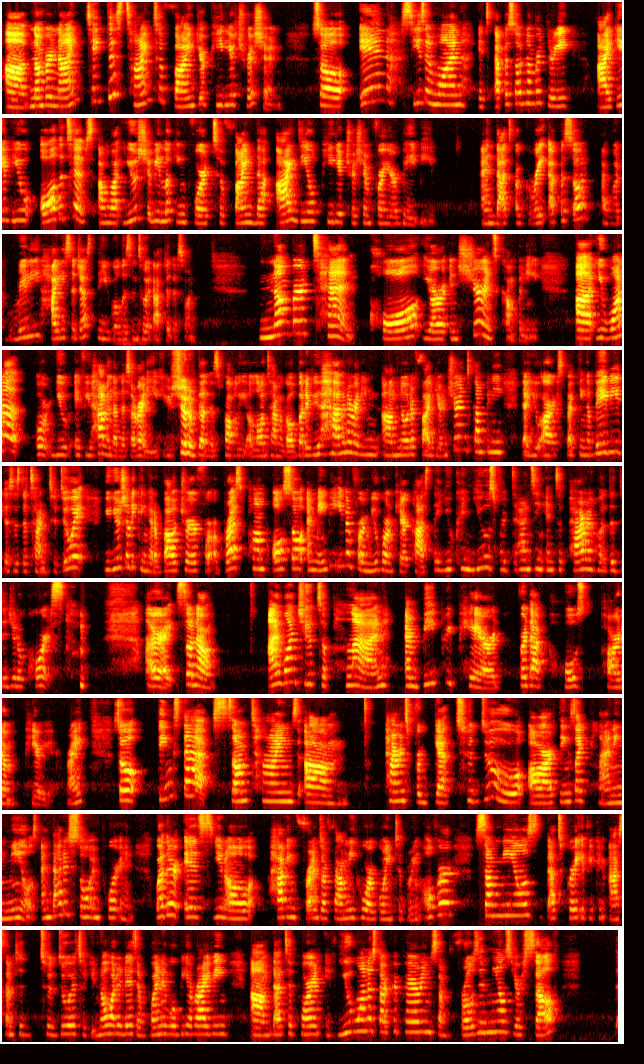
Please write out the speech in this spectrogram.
Uh, number nine, take this time to find your pediatrician. So in season one, it's episode number three. I give you all the tips on what you should be looking for to find the ideal pediatrician for your baby. And that's a great episode. I would really highly suggest that you go listen to it after this one. Number 10, call your insurance company. Uh, you want to or you if you haven't done this already you should have done this probably a long time ago but if you haven't already um, notified your insurance company that you are expecting a baby this is the time to do it. You usually can get a voucher for a breast pump also and maybe even for a newborn care class that you can use for dancing into parenthood the digital course. All right so now i want you to plan and be prepared for that postpartum period right? So things that sometimes um, parents forget to do are things like planning meals and that is so important. Whether it's you know having friends or family who are going to bring over some meals that's great if you can ask them to to do it so you know what it is and when it will be arriving. Um, that's important. If you want to start preparing some frozen meals yourself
